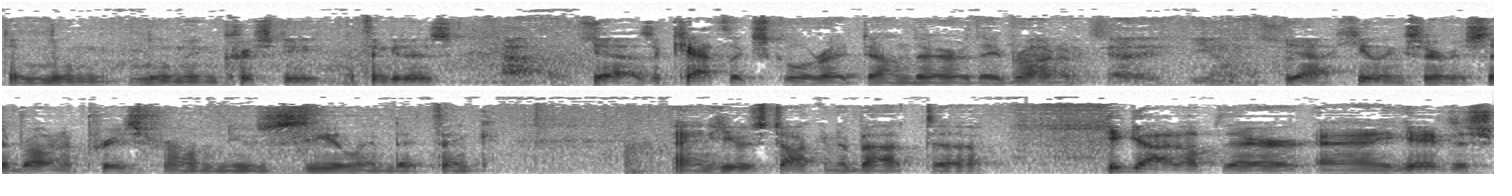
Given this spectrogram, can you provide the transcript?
the Lum, Lumen Christi, I think it is. Catholics. Yeah, it's a Catholic school right down there. They brought in a had a healing service. yeah, healing service. They brought in a priest from New Zealand, I think, and he was talking about. Uh, he got up there and he gave this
